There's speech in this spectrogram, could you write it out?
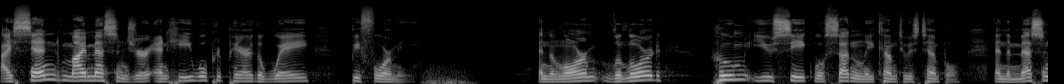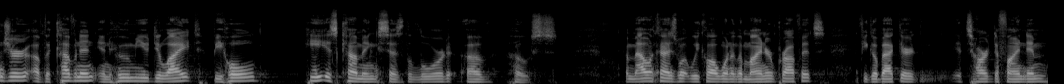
I send my messenger, and he will prepare the way before me. And the Lord, the Lord whom you seek will suddenly come to his temple. And the messenger of the covenant in whom you delight, behold, he is coming, says the Lord of hosts. Malachi is what we call one of the minor prophets. If you go back there, it's hard to find him.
